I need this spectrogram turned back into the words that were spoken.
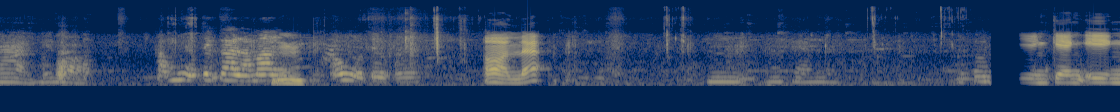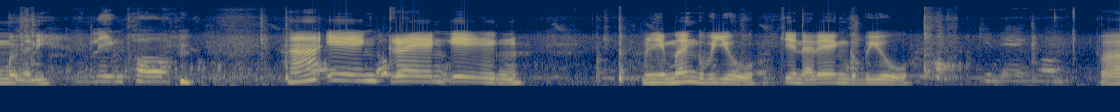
น่านเห็นบ่ทำหูเต็มการละมั้งอืมเอาหูเต็มเลยอ่อนแล้วอืมมันแข็งเลยเองแกงเองมื้อนี่เลงพอหาเองแกงเอง มันยังเหมือนกับบ่อยู่เจน่ะแดงกับบ่อยู่กินเองพอป้า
